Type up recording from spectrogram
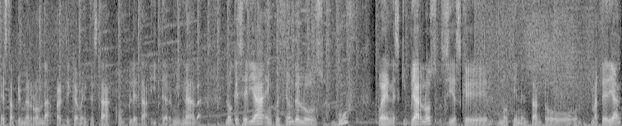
Esta primera ronda prácticamente está completa y terminada. Lo que sería en cuestión de los buffs pueden esquipearlos si es que no tienen tanto material,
